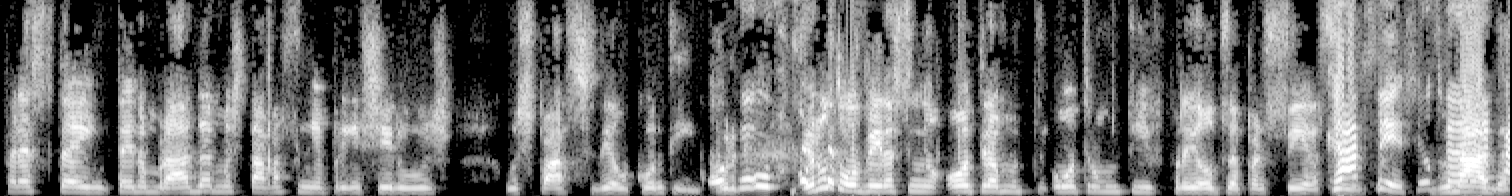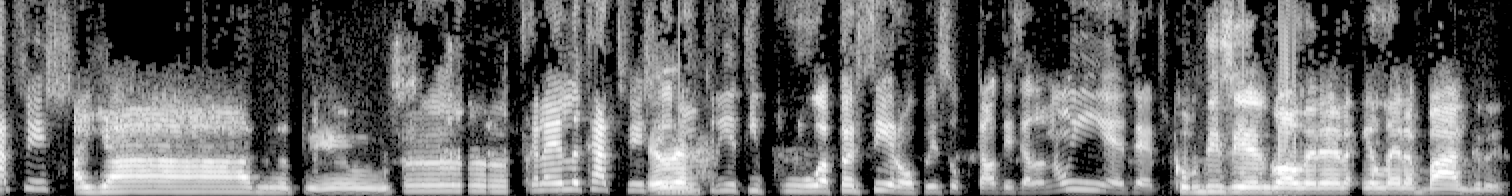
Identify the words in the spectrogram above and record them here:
parece que tem, tem namorada, mas estava assim a preencher os, os espaços dele contigo. Porque eu não estou a ver assim outra, outro motivo para ele desaparecer. Assim. Catfish, ele do nada. catfish. Ai, ah, meu Deus. Se calhar ele é catfish, Ele ele não queria, tipo, aparecer, ou pensou que talvez ela não ia, etc. Como dizia em Angola, ele era, ele era bagre.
